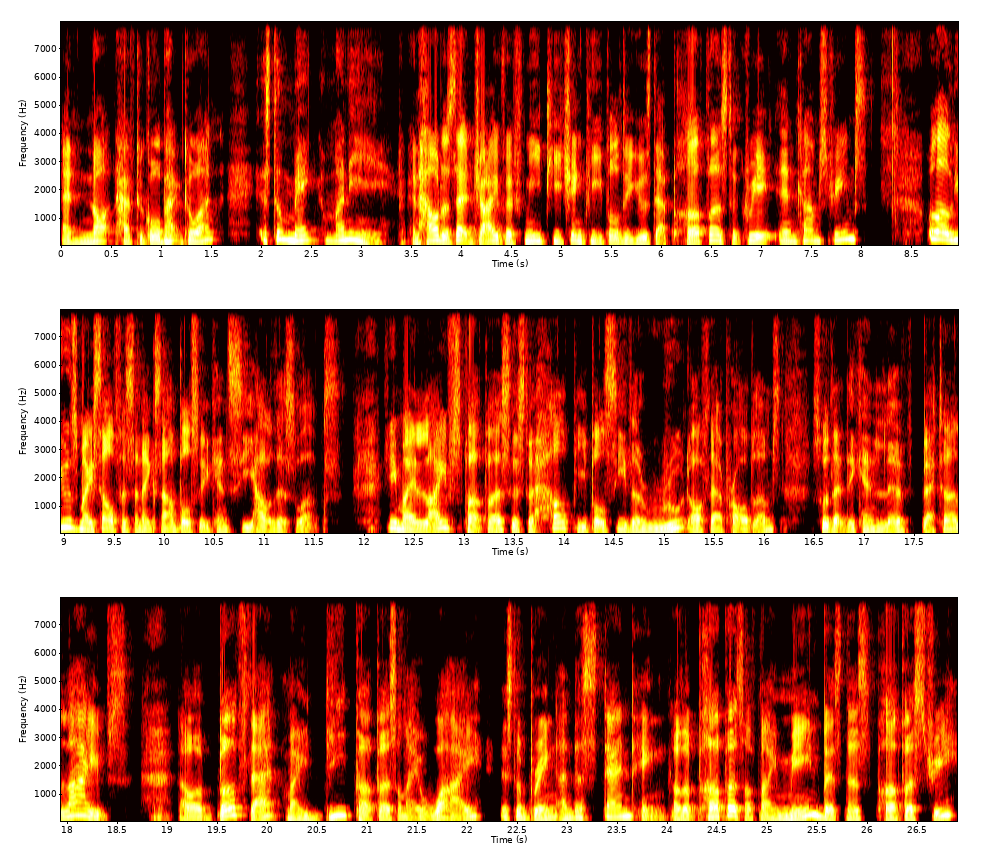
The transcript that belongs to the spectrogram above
and not have to go back to one is to make money. And how does that jive with me teaching people to use their purpose to create income streams? Well, I'll use myself as an example so you can see how this works. Okay, my life's purpose is to help people see the root of their problems so that they can live better lives. Now, above that, my deep purpose or my why is to bring understanding. Now, the purpose of my main business, Purpostry,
